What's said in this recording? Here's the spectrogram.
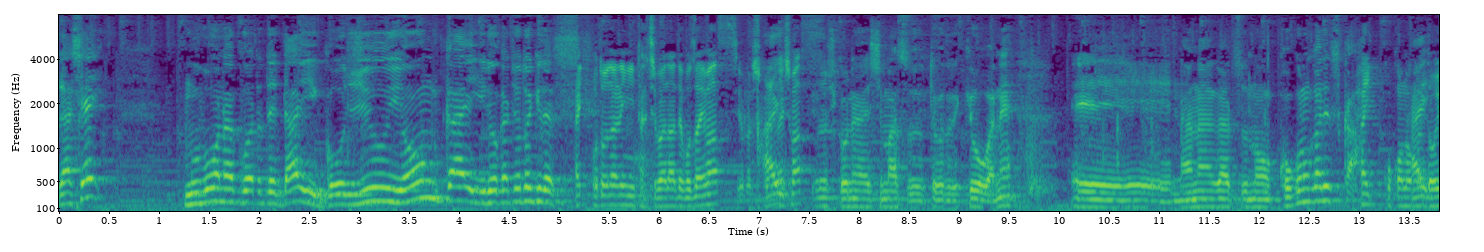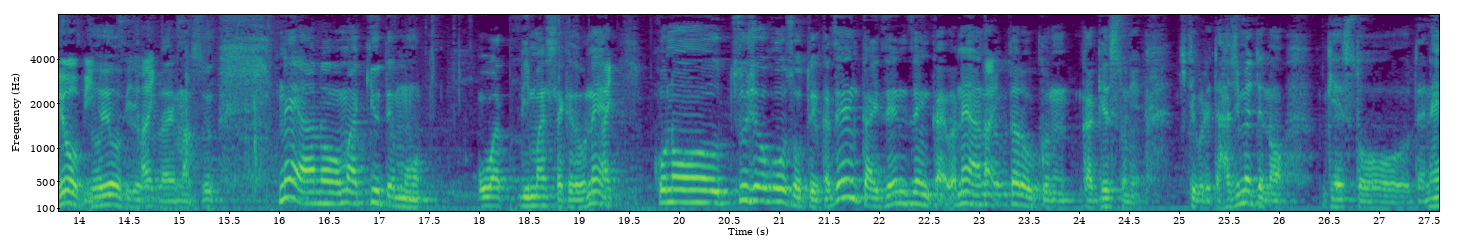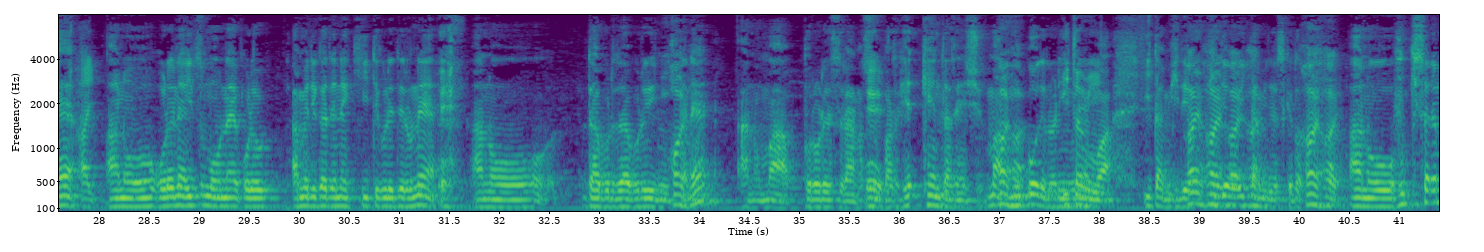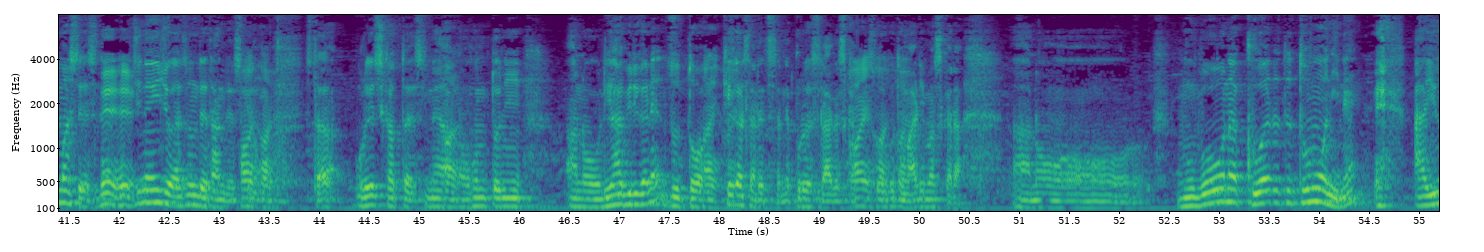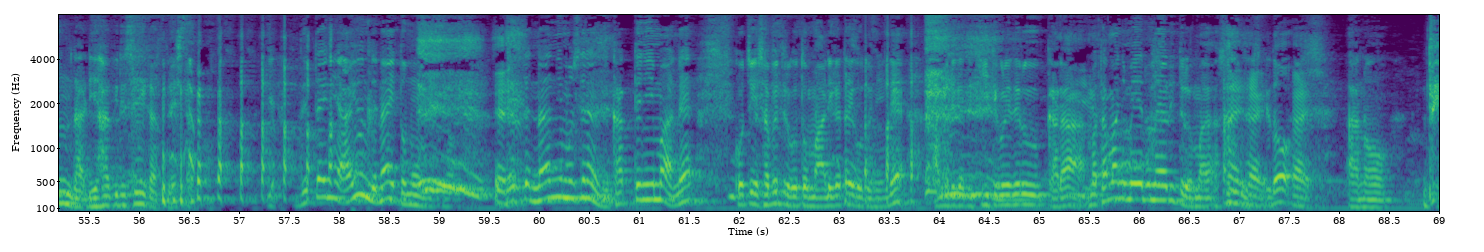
いらっしゃい無謀な企て第54回医療課長時です。はい、お隣に立花でございます。よろしくお願いします。よろしくお願いします。ということで今日はね、えー、7月の9日ですか。はい9日土曜日土曜日でございます。ね、あの、まあ、9点も終わりましたけどね、はい。この通常放送というか、前回、前々回はね、アナログ太郎くんがゲストに来てくれて、初めてのゲストでね、はい。あの、俺ね、いつもね、これをアメリカでね、聞いてくれてるねえ、あの、WWE に来たね、あの、まあ、プロレスラーのスーパーケンタ選手。まあ、はいはい。向こうでのリングネームは、伊丹秀夫、はいはいはい秀夫伊丹ですけど、はいはい。あの、復帰されましてですね、ええ。1年以上休んでたんですけど、はいはい。そしたら嬉しかったですね。あの、はい本当に、あの、リハビリがね、ずっと怪我されてたね、プロレスラーですから、そういうこともありますから、あのー無謀な企てともにね、歩んだリハビリ生活でした。いや絶対に歩んでないと思うんですよ。絶対何にもしてないんですよ。勝手にまあね、こっちが喋ってることもありがたいことにね、アメリカで聞いてくれてるから、まあたまにメールのやり取りをまあするんですけど、あの、で、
